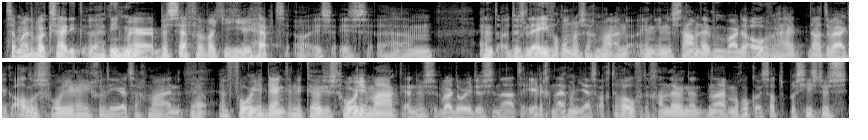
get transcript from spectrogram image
zeg maar, wat ik zei, die, het niet meer beseffen wat je hier hebt, eh, is, is ehm, en het, dus leven onder, zeg maar, een, in, in een samenleving waar de overheid daadwerkelijk alles voor je reguleert, zeg maar, en, Ja. en voor je denkt en de keuzes voor je maakt, en dus waardoor je dus inderdaad eerder geneigd bent juist achterover te gaan leunen. Nou, in Marokko is dat precies dus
